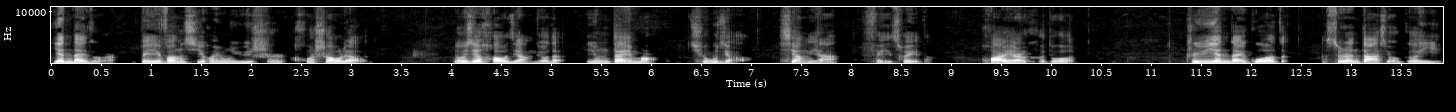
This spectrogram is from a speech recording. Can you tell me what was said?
烟袋嘴儿，北方喜欢用玉石或烧料的，有些好讲究的用玳瑁、球角、象牙、翡翠等，花样可多了。至于烟袋锅子，虽然大小各异，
